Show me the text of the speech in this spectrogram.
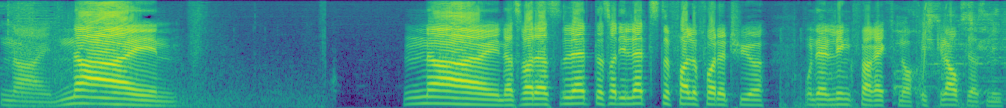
Nein, nein! Nein, das war das Let das war die letzte Falle vor der Tür. Und der Link verreckt noch. Ich glaube das nicht.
